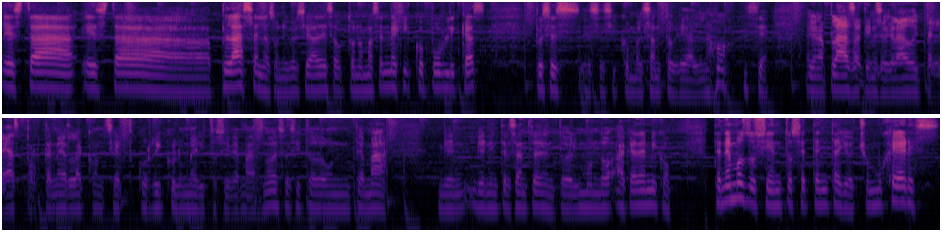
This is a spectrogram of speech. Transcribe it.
esta, esta plaza en las universidades autónomas en México públicas, pues es, es así como el santo grial, ¿no? Hay una plaza, tienes el grado y peleas por tenerla con cierto currículum, méritos y demás, ¿no? Es así todo un tema bien, bien interesante dentro del mundo académico. Tenemos 278 mujeres.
